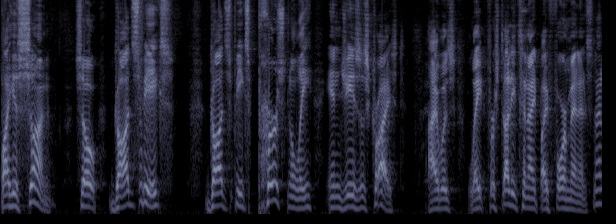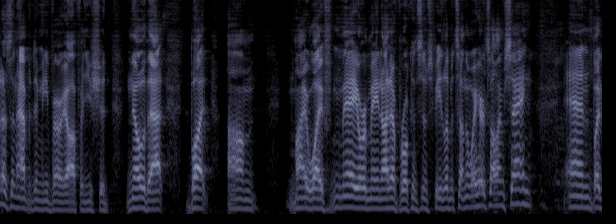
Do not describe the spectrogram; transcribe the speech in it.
By his son. So God speaks. God speaks personally in Jesus Christ. I was late for study tonight by four minutes. That doesn't happen to me very often. You should know that. But um, my wife may or may not have broken some speed limits on the way here. That's all I'm saying. And but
